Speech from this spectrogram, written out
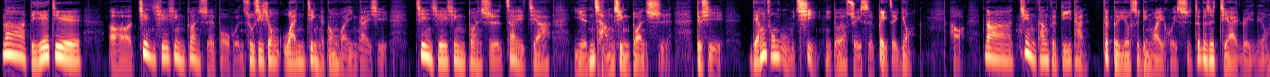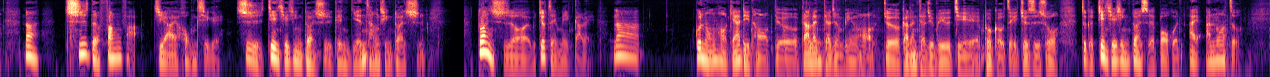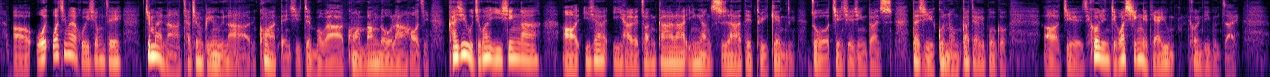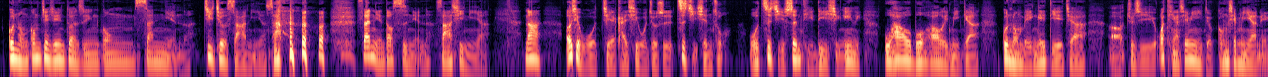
那第一届呃间歇性断食的部分，苏西兄完整的功法应该是间歇性断食再加延长性断食，就是两种武器你都要随时备着用。好，那健康的低碳这个又是另外一回事，这个是节哀内容。那吃的方法加方式的。是间歇性断食跟延长性断食，断食哦，就这没搞诶。那军红哈家里哈就加兰条件病吼，就加兰条件病接报告者，就是说这个间歇性断食的部分爱安怎走。啊、我我今麦回想这，今麦拿听众朋友拿看电视节目啊，看网络啦，或者开始有几块医生啊，啊、呃，一下医学的专家啦、营养师啊，得推荐做间歇性断食。但是军红高条一报告，啊、呃，这可能几块新的听友可能你们在军红讲间歇性断食已经讲三年了，至少三年啊，三 三年到四年了，三四年啊。那而且我解开戏，我就是自己先做。我自己身体力行，因为有好无好的物件，军龙每个叠加啊，就是我听什么就讲什么样的。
